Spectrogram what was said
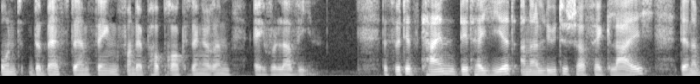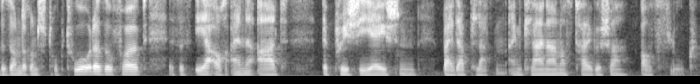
und The Best Damn Thing von der Pop-Rock-Sängerin Avril Lavigne. Das wird jetzt kein detailliert analytischer Vergleich, der einer besonderen Struktur oder so folgt. Es ist eher auch eine Art Appreciation beider Platten, ein kleiner nostalgischer Ausflug.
